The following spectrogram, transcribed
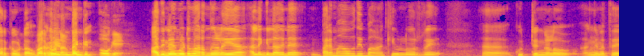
വർക്കൗട്ട് ആവും. ഉണ്ടെങ്കിൽ അതിനെ അങ്ങോട്ട് മറന്നു കളയുക അല്ലെങ്കിൽ അതിനെ പരമാവധി ബാക്കിയുള്ളവരുടെ കുറ്റങ്ങളോ അങ്ങനത്തെ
